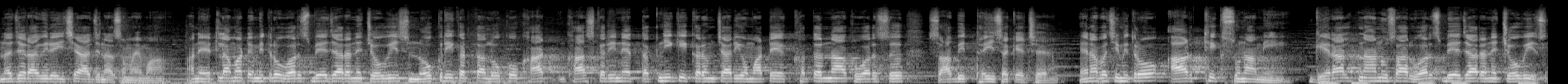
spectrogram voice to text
નજર આવી રહી છે આજના સમયમાં. અને એટલા માટે મિત્રો વર્ષ બે હજાર અને ચોવીસ નોકરી કરતા લોકો ખાટ, ખાસ કરીને તકનીકી કર્મચારીઓ માટે ખતરનાક વર્ષ સાબિત થઈ શકે છે. એના પછી મિત્રો આર્થિક સુનામી. ગેરાલ્ટના અનુસાર વર્ષ બે હજાર અને ચોવીસ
